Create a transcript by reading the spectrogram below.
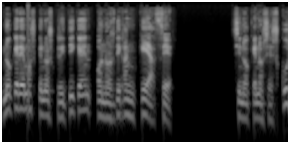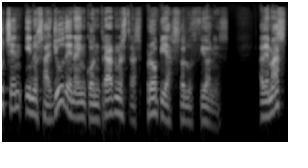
No queremos que nos critiquen o nos digan qué hacer, sino que nos escuchen y nos ayuden a encontrar nuestras propias soluciones. Además,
